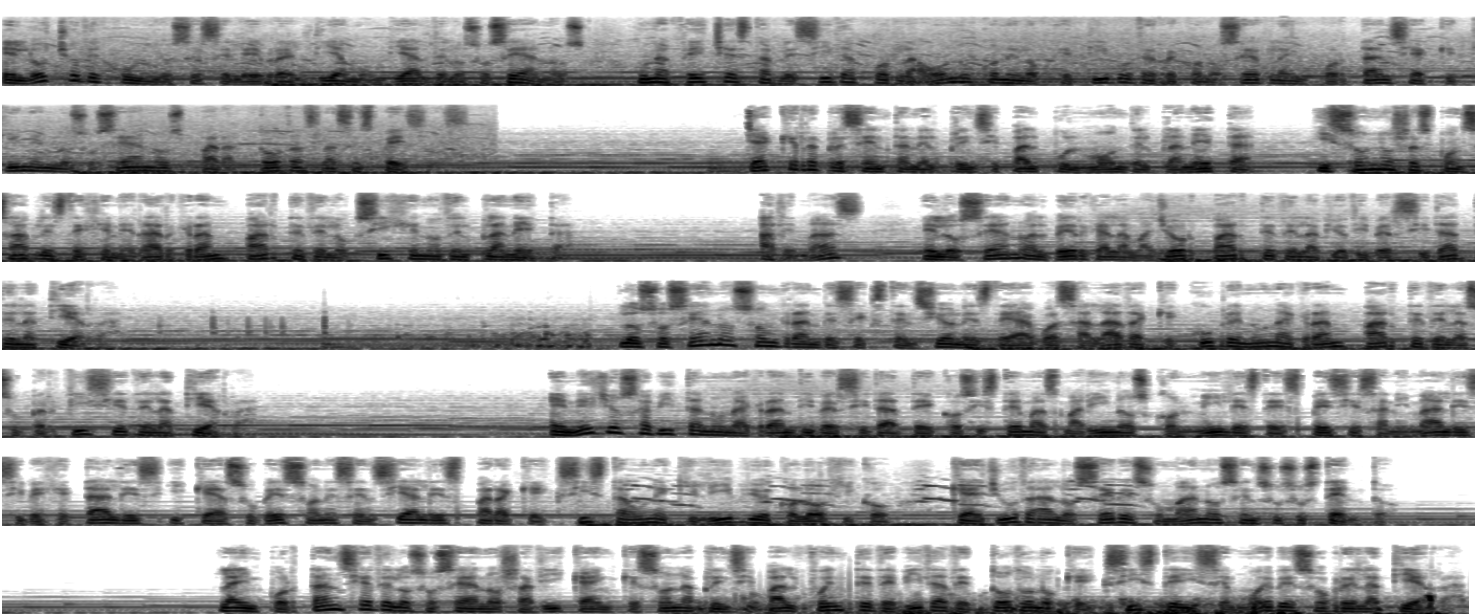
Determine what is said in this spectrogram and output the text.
El 8 de junio se celebra el Día Mundial de los Océanos, una fecha establecida por la ONU con el objetivo de reconocer la importancia que tienen los océanos para todas las especies. Ya que representan el principal pulmón del planeta y son los responsables de generar gran parte del oxígeno del planeta. Además, el océano alberga la mayor parte de la biodiversidad de la Tierra. Los océanos son grandes extensiones de agua salada que cubren una gran parte de la superficie de la Tierra. En ellos habitan una gran diversidad de ecosistemas marinos con miles de especies animales y vegetales y que a su vez son esenciales para que exista un equilibrio ecológico que ayuda a los seres humanos en su sustento. La importancia de los océanos radica en que son la principal fuente de vida de todo lo que existe y se mueve sobre la Tierra.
